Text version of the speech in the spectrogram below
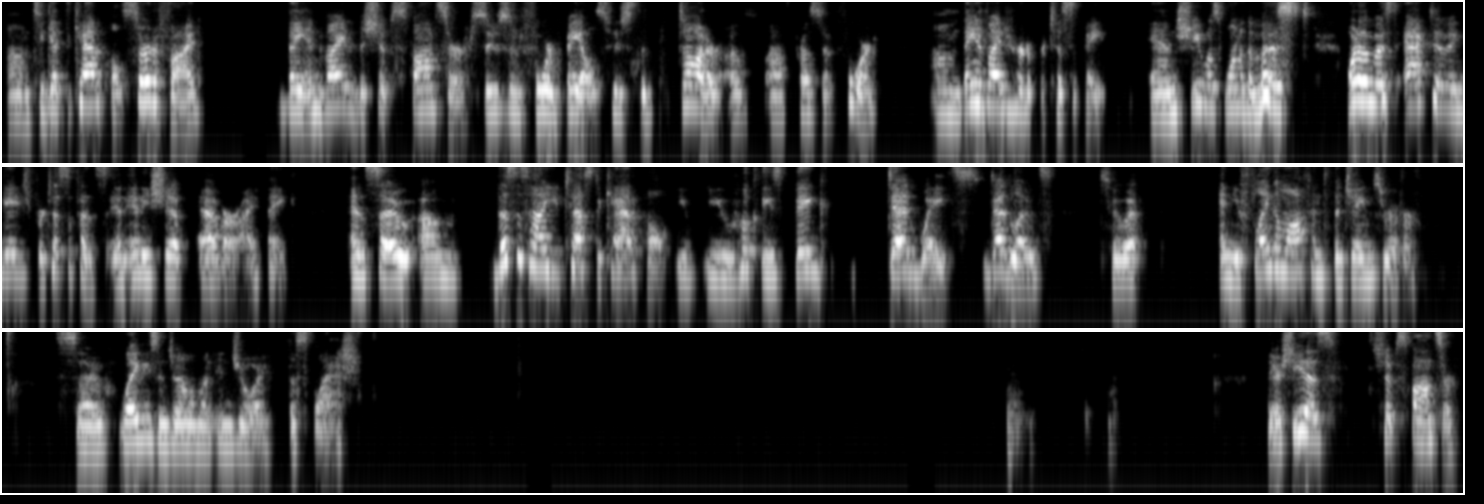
um, to get the catapult certified, they invited the ship's sponsor, Susan Ford Bales, who's the daughter of uh, President Ford. Um, they invited her to participate, and she was one of the most one of the most active, engaged participants in any ship ever, I think. And so um, this is how you test a catapult. You you hook these big dead weights, dead loads, to it, and you fling them off into the James River. So, ladies and gentlemen, enjoy the splash. There she is, ship sponsor.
